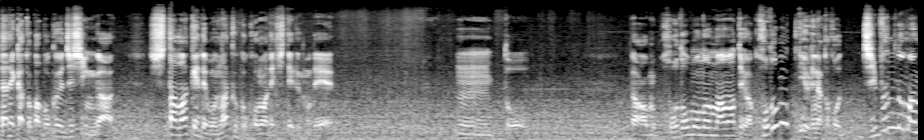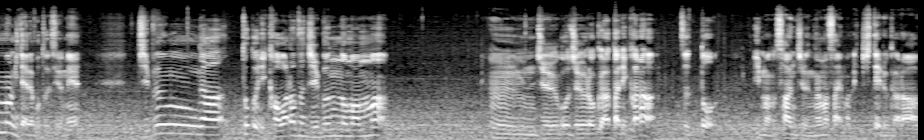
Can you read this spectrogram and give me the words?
誰かとか僕自身がしたわけでもなくここまで来てるのでうんとだからもう子供のままというか子供っていうよりなんかこう自分のまんまみたいなことですよね。自分が特に変わらず自分のまんまうん1516あたりからずっと今の37歳まで来てるから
